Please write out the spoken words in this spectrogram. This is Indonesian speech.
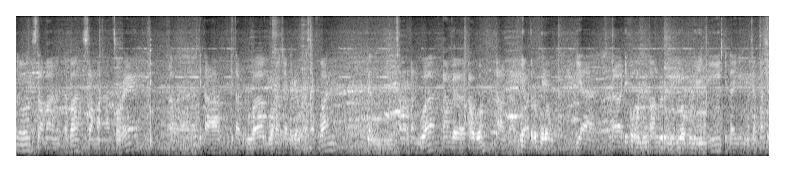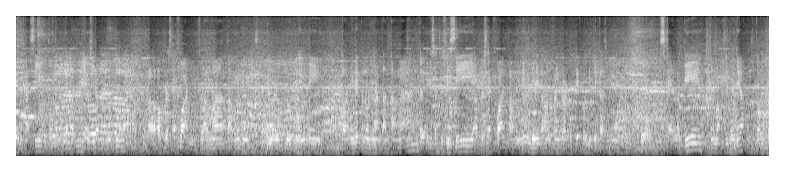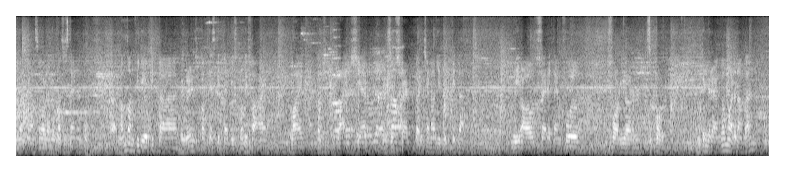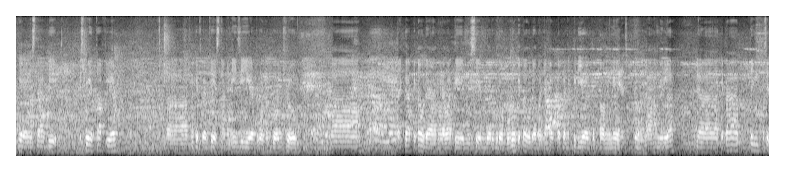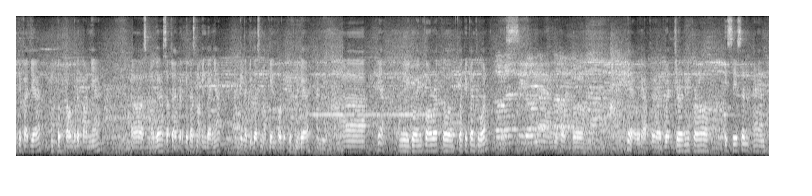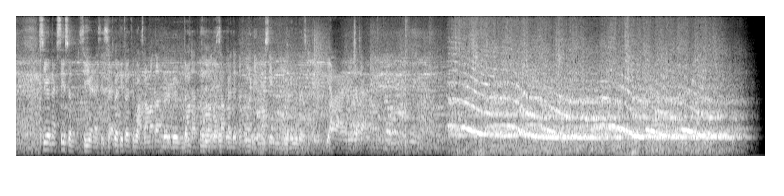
selamat apa selamat sore. Eh, kita kita berdua gua kaca dari Obras F1 dan sama rekan gua Rangga Albon Alga Yang terbuang. ya eh, di penghujung tahun 2020 ini kita ingin mengucapkan terima kasih untuk teman-teman yang sudah mendukung eh, Obras F1 selama tahun 2020 ini tahun ini penuh dengan tantangan tapi di satu sisi Obras F1 tahun ini menjadi tahun paling produktif bagi kita semua ya. sekali lagi terima kasih banyak untuk teman-teman yang selalu konsisten untuk uh, nonton video kita, dengerin podcast kita di Spotify, like, atau like, share, dan subscribe ke channel YouTube kita. We all very thankful for your support. Mungkin dari Angga mau ada tambahan? Yeah, it's be it's really tough year. Uh, 2020 is not an easy year to going through. Uh, God kita udah melewati musim 2020, kita udah banyak upload banyak video untuk tahun ini. Yes, betul. Alhamdulillah. Ya, kita think positif aja untuk tahun ke depannya. Uh, semoga subscriber kita semakin banyak, kita juga semakin produktif juga. Amin. Uh, yeah, we going forward to 2021. And we hope uh, yeah, we have a great journey for this season and see you next season. See you next season. 2021. Selamat tahun 2021. Selamat tahun 2021. Sampai ketemu di musim 2021. Ya, Bye.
